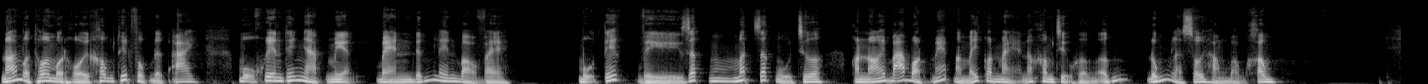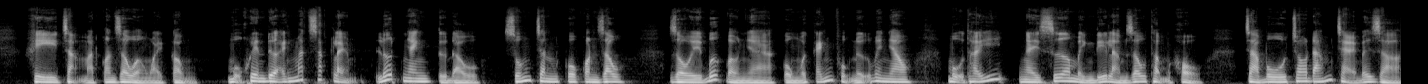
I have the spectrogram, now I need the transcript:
Nói một thôi một hồi không thuyết phục được ai. Mụ khuyên thế nhạt miệng, bèn đứng lên bỏ về. Mụ tiếc vì giấc mất giấc ngủ trưa. Còn nói bá bọt mép mà mấy con mẹ nó không chịu hưởng ứng. Đúng là sôi hỏng bỏng không. Khi chạm mặt con dâu ở ngoài cổng, mụ khuyên đưa ánh mắt sắc lẹm, lướt nhanh từ đầu xuống chân cô con dâu. Rồi bước vào nhà cùng với cánh phụ nữ với nhau. Mụ thấy ngày xưa mình đi làm dâu thậm khổ, trả bù cho đám trẻ bây giờ.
